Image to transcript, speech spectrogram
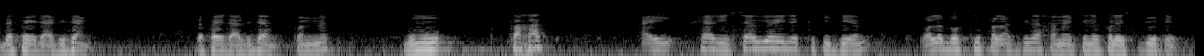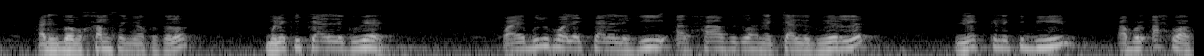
dafay daal di dem dafay daal di dem kon nag bu mu faxas ay xeer yu sew yooyu nekk ci jéem wala boog ci place bi nga xamante ne fa lay sujjóote xadis boobu xam sa ñoo ko solo mu ne ci càllale gu wér waaye bu ñu xoolee càllale gi alxaafis wax na càllale gu wér la nekk na ci biir abul ahwas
